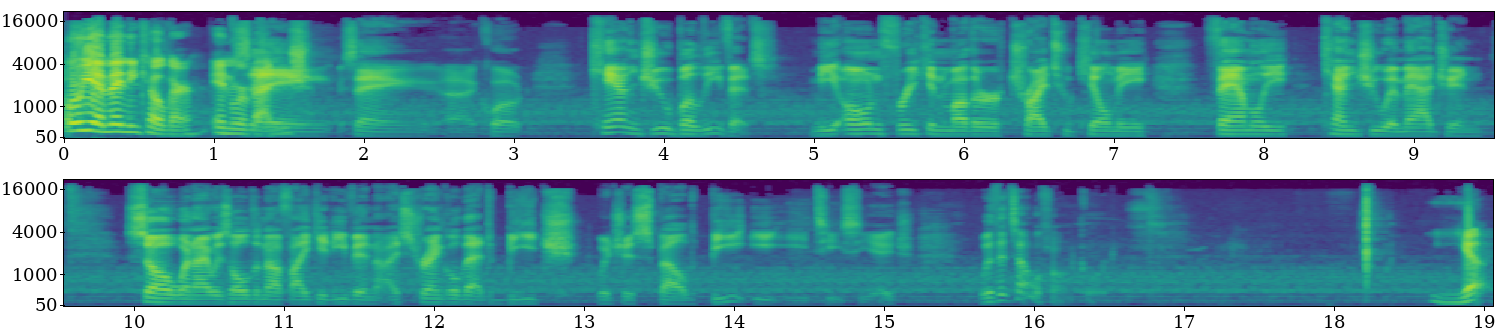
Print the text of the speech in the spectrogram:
Oh yeah, and then he killed her in revenge. saying, saying uh, "quote Can you believe it? Me own freaking mother tried to kill me. Family, can you imagine?" So when I was old enough, I could even. I strangled that beach, which is spelled B E E T C H, with a telephone cord. Yep.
